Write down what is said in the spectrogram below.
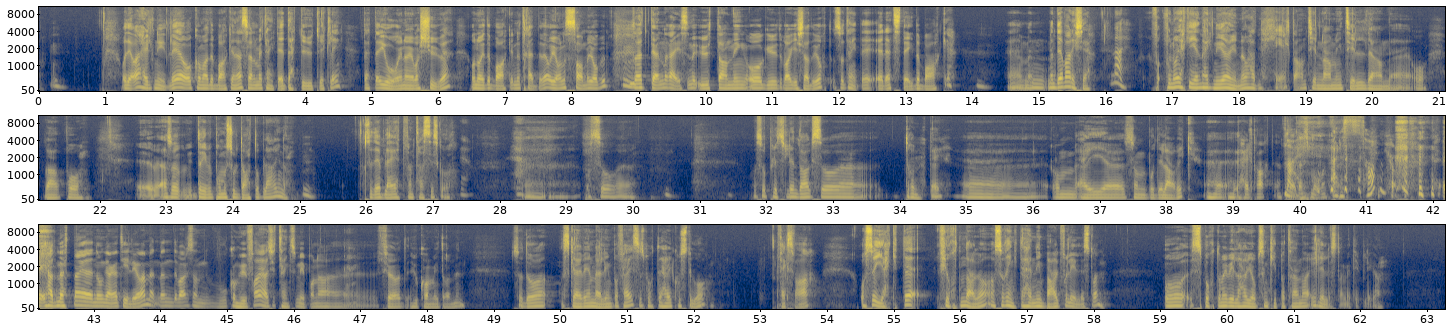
Og det var helt nydelig å komme tilbake igjen der, selv om jeg tenkte er dette utvikling? Dette gjorde jeg når jeg var 20, og nå er jeg tilbake i 30 og gjør den samme jobben. Så at den reisen med utdanning og gud, hva jeg ikke hadde gjort, så tenkte jeg er det et steg tilbake? Eh, Men, men det var det ikke. Nei. For, for nå gikk jeg inn med helt nye øyne og hadde en helt annen tilnærming til det han, eh, å være på eh, Altså drive på med soldatopplæring, da. Så det ble et fantastisk år. Eh, og så eh, Og så plutselig en dag så eh, drømte jeg eh, om ei eh, som bodde i Larvik. Eh, helt rart. En fredagsmorgen. Er det sant? Jeg hadde møtt henne noen ganger tidligere, men, men det var litt sånn, hvor kom hun fra? Jeg hadde ikke tenkt så mye på henne eh, før hun kom i drømmen. Så da skrev jeg en melding på Face og spurte hei, hvordan det går. Jeg Fikk svar. Og så gikk det 14 dager, og så ringte Henning Berg for Lillestrøm og spurte om jeg ville ha jobb som keepertrener i Lillestrøm i Tippeligaen.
